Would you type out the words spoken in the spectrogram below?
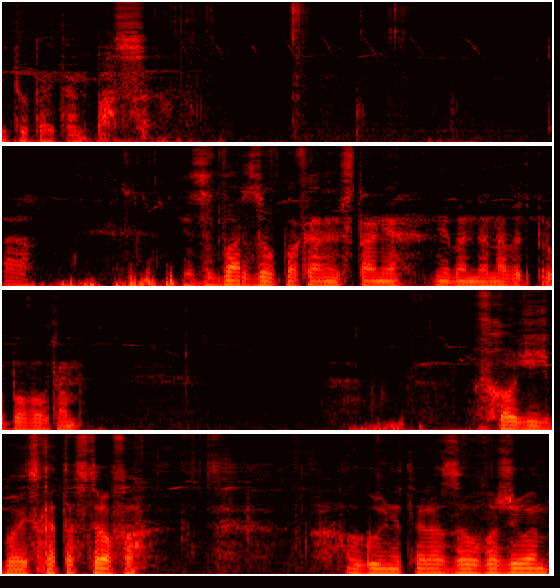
I tutaj ten pas. Ta jest w bardzo opłakanym stanie. Nie będę nawet próbował tam wchodzić, bo jest katastrofa. Ogólnie teraz zauważyłem.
